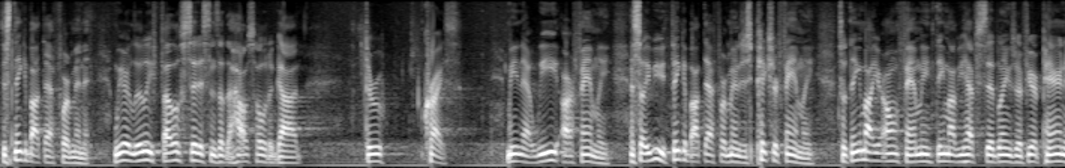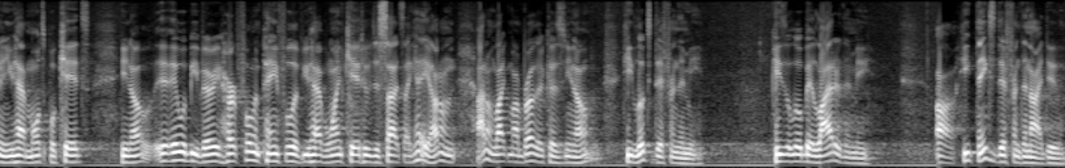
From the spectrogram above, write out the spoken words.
Just think about that for a minute we are literally fellow citizens of the household of God through Christ, meaning that we are family. And so if you think about that for a minute, just picture family. So think about your own family. Think about if you have siblings or if you're a parent and you have multiple kids. You know, it, it would be very hurtful and painful if you have one kid who decides like, hey, I don't, I don't like my brother because, you know, he looks different than me. He's a little bit lighter than me uh, he thinks different than I do,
